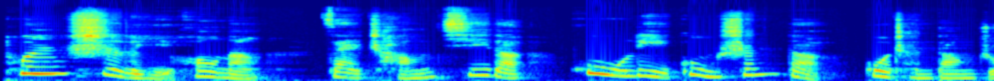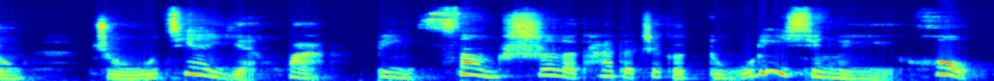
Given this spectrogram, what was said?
吞噬了以后呢，在长期的互利共生的过程当中，逐渐演化并丧失了它的这个独立性了以后，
